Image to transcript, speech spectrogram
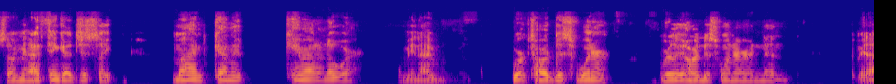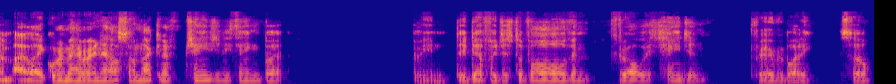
So, I mean, I think I just like mine kind of came out of nowhere. I mean, I worked hard this winter, really hard this winter, and then I mean, I'm, I like where I'm at right now, so I'm not going to change anything. But I mean, they definitely just evolve, and they're always changing for everybody. So,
